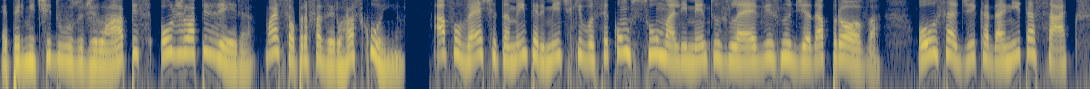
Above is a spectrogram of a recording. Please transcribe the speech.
É permitido o uso de lápis ou de lapiseira, mas só para fazer o rascunho. A FUVEST também permite que você consuma alimentos leves no dia da prova. Ouça a dica da Anitta Sachs,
